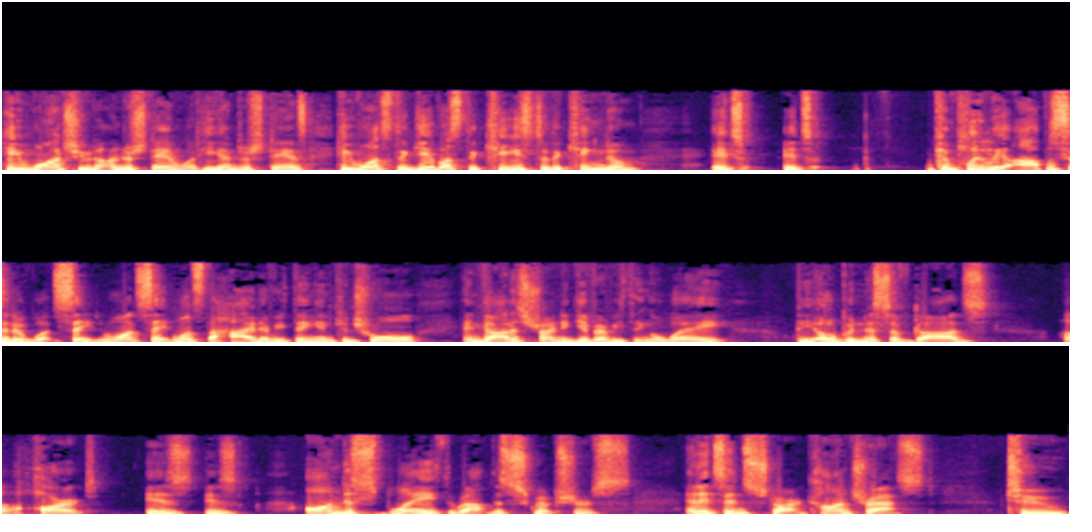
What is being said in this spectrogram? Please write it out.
He wants you to understand what He understands. He wants to give us the keys to the kingdom. It's, it's completely opposite of what Satan wants. Satan wants to hide everything and control, and God is trying to give everything away. The openness of God's uh, heart is, is on display throughout the scriptures, and it's in stark contrast to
